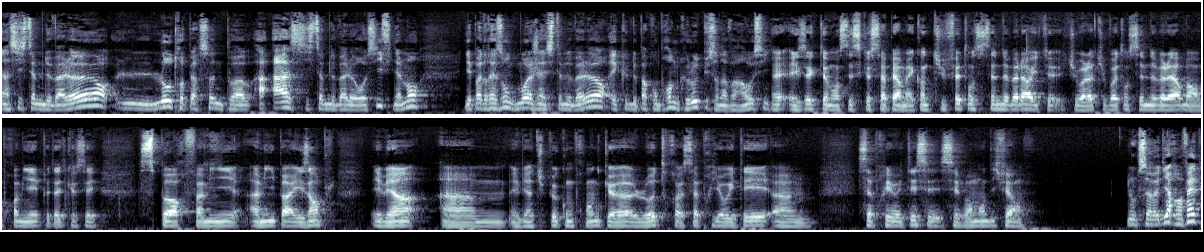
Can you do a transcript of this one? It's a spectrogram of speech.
un système de valeurs, l'autre personne peut avoir, a un système de valeurs aussi. Finalement, il n'y a pas de raison que moi j'ai un système de valeurs et que de ne pas comprendre que l'autre puisse en avoir un aussi. Ouais, Exactement, c'est ce que ça permet. Quand tu fais ton système de valeurs et que tu, voilà, tu vois ton système de valeurs, bah, en premier, peut-être que c'est sport, famille, amis par exemple, eh bien, euh, eh bien tu peux comprendre que l'autre, sa priorité, euh, sa priorité c'est vraiment différent. Donc ça veut dire en fait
